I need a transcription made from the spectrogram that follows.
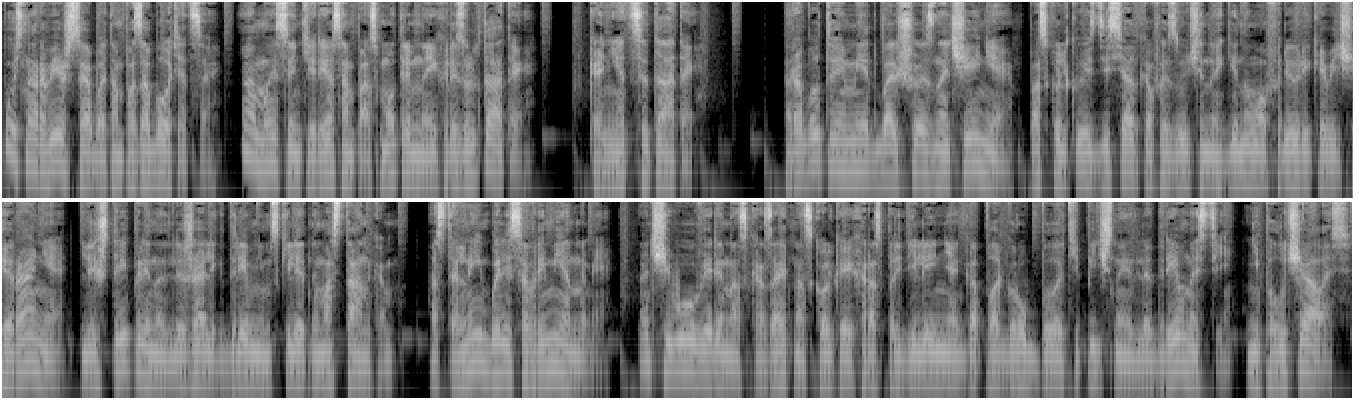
Пусть норвежцы об этом позаботятся, а мы с интересом посмотрим на их результаты. Конец цитаты. Работа имеет большое значение, поскольку из десятков изученных геномов Рюриковича ранее лишь три принадлежали к древним скелетным останкам. Остальные были современными, отчего уверенно сказать, насколько их распределение гаплогрупп было типичное для древности, не получалось.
